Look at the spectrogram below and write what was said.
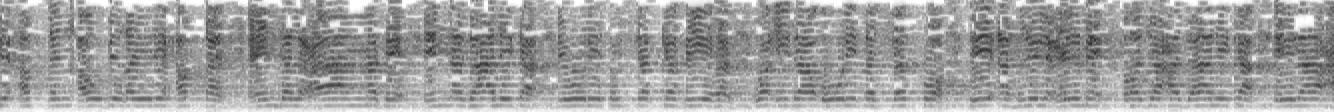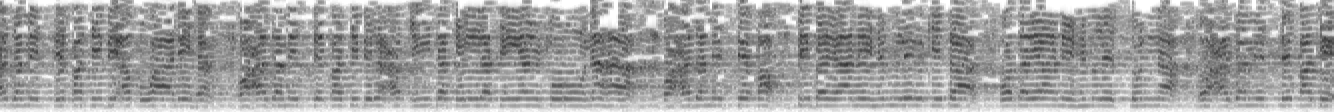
بحق أو بغير حق. عند العامة إن ذلك ذلك يورث الشك فيه وإذا أورث الشك في أهل العلم رجع ذلك إلى عدم الثقة بأقوالهم وعدم الثقة بالعقيدة التي ينشرونها وعدم الثقة ببيانهم للكتاب وبيانهم للسنة وعدم الثقة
